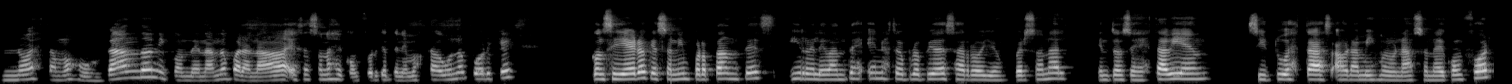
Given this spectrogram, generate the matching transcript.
no estamos juzgando ni condenando para nada esas zonas de confort que tenemos cada uno porque considero que son importantes y relevantes en nuestro propio desarrollo personal. Entonces está bien si tú estás ahora mismo en una zona de confort.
